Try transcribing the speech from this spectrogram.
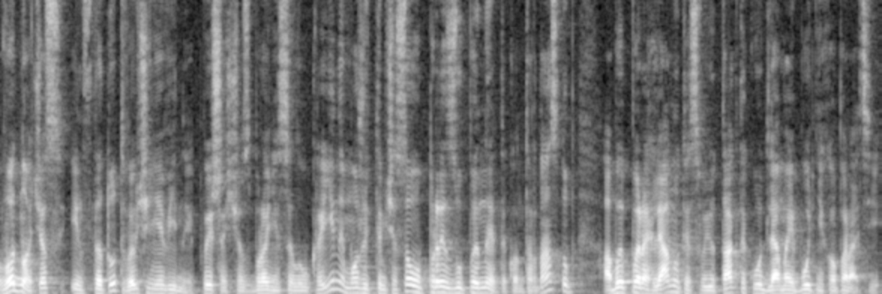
Водночас інститут вивчення війни пише, що Збройні сили України можуть тимчасово призупинити контрнаступ, аби переглянути свою тактику для майбутніх операцій.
